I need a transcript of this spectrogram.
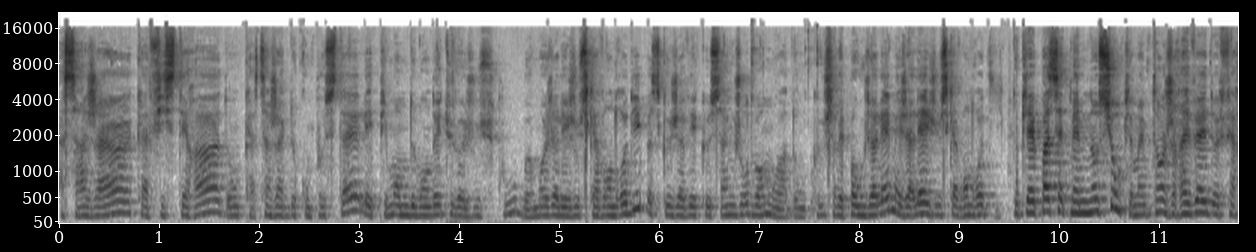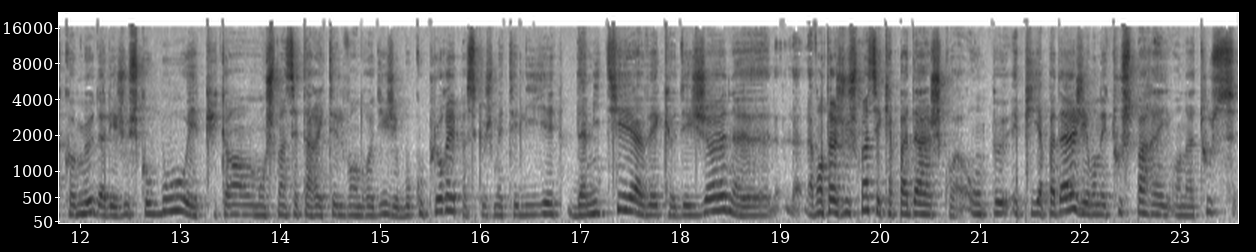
à Saint-Jacques, à Fistera, donc à Saint-Jacques-de-Compostelle. Et puis moi, on me demandait, tu vas jusqu'où? Ben, Moi, j'allais jusqu'à vendredi parce que j'avais que cinq jours devant moi. Donc, je savais pas où j'allais, mais j'allais jusqu'à vendredi. Donc, il n'y avait pas cette même notion. Puis en même temps, je rêvais de faire comme eux, d'aller jusqu'au bout. Et puis quand mon chemin s'est arrêté le vendredi, j'ai beaucoup pleuré parce que je m'étais liée d'amitié avec des jeunes, euh, l'avantage du chemin, c'est qu'il n'y a pas d'âge, quoi. On peut, et puis il n'y a pas d'âge et on est tous pareils. On a tous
